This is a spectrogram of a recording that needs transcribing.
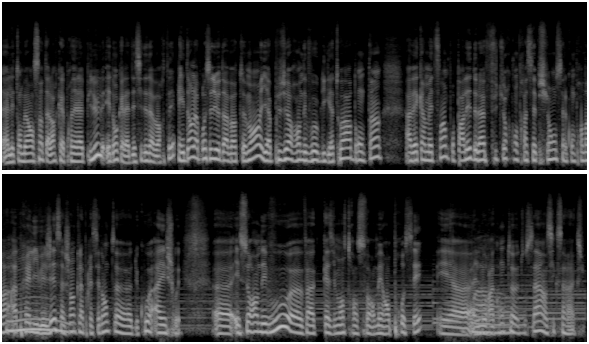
elle est tombée enceinte alors qu'elle prenait la pilule et donc elle a décidé d'avorter. Et dans la procédure d'avortement, il y a plusieurs rendez-vous obligatoires, dont un avec un médecin pour parler de la future contraception, celle qu'on prendra après mmh. l'IVG, sachant que la précédente, du coup, a échoué. et ce rendez-vous va quasiment se transformer en procès. Et elle nous raconte tout ça ainsi que sa réaction.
